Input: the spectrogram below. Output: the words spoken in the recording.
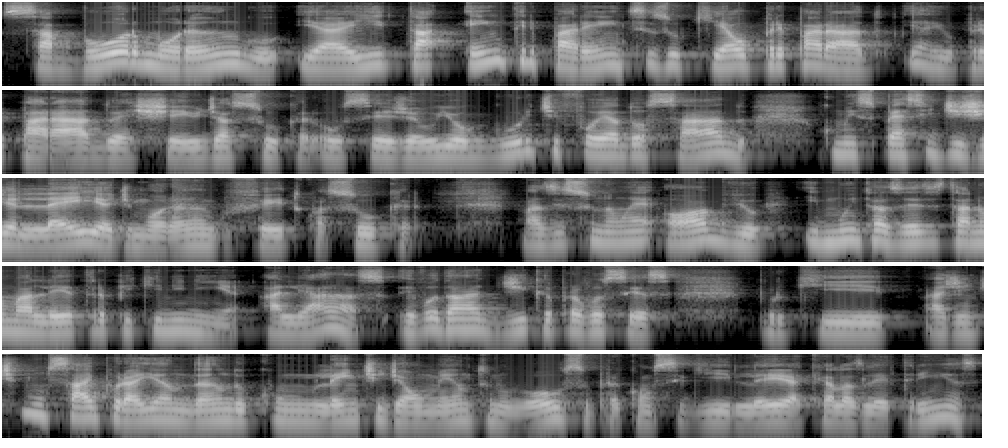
sabor morango e aí tá entre parênteses o que é o preparado. E aí o preparado é cheio de açúcar, ou seja, o iogurte foi adoçado com uma espécie de geleia de morango feito com açúcar. Mas isso não é óbvio e muitas vezes está numa letra pequenininha. Aliás, eu vou dar uma dica para vocês, porque a gente não sai por aí andando com lente de aumento no bolso para conseguir ler aquelas letrinhas,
